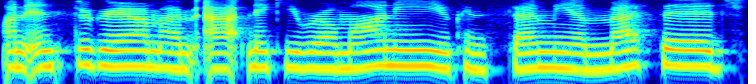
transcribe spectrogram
On Instagram, I'm at Nikki Romani. You can send me a message.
